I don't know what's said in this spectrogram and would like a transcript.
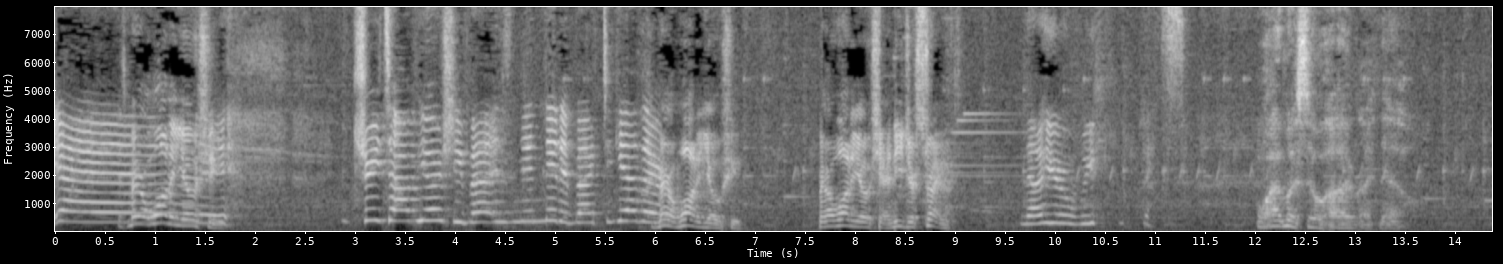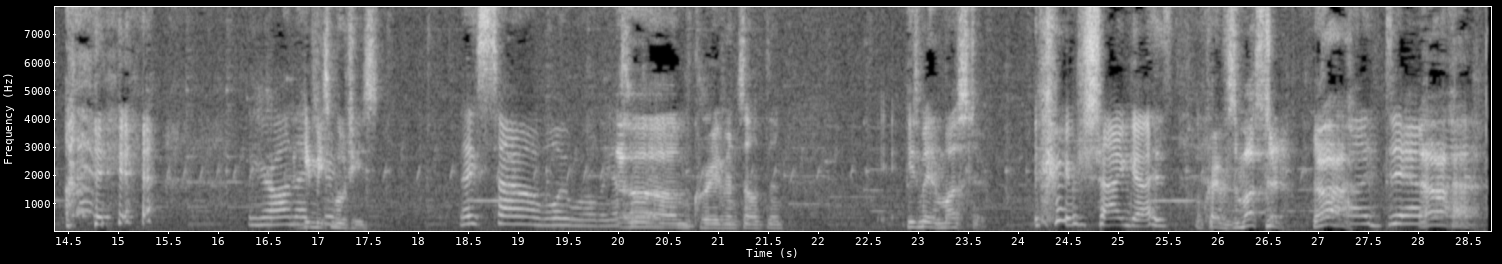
Yay! It's marijuana Yoshi. Treetop Yoshi bat is kn- knitted back together. Marijuana Yoshi. Marijuana Yoshi, I need your strength. now you're weak. Why am I so high right now? you're on that Give me shit. smoochies. Next time on Woolly World, I guess Ugh, I'll I'm craving something. He's made of mustard. get Crave Shy Guys. I'm craving some mustard. Ah! God damn. it. Ah!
